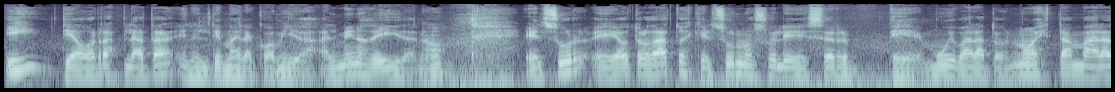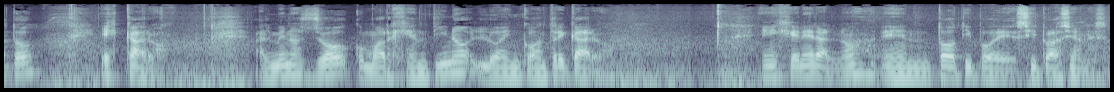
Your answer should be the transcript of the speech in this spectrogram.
y te ahorras plata en el tema de la comida, al menos de ida, ¿no? El sur, eh, otro dato es que el sur no suele ser eh, muy barato, no es tan barato, es caro. Al menos yo como argentino lo encontré caro. En general, ¿no? En todo tipo de situaciones.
